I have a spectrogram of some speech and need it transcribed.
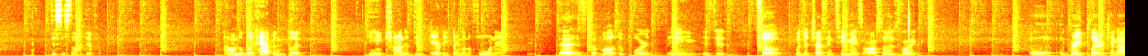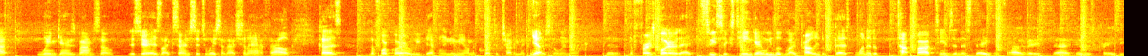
this is something different. I don't know what happened, but he ain't trying to do everything on the floor now. That is the most important thing. It's just so with the trusting teammates. Also, is like uh, a great player cannot win games by himself. This year is like certain situations that I shouldn't have fouled because the fourth quarter we definitely need me on the court to try to make a Yep. push to win that. The, the first quarter of that Sweet 16 game, we looked like probably the best, one of the top five teams in the state in 5A. That it was crazy.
